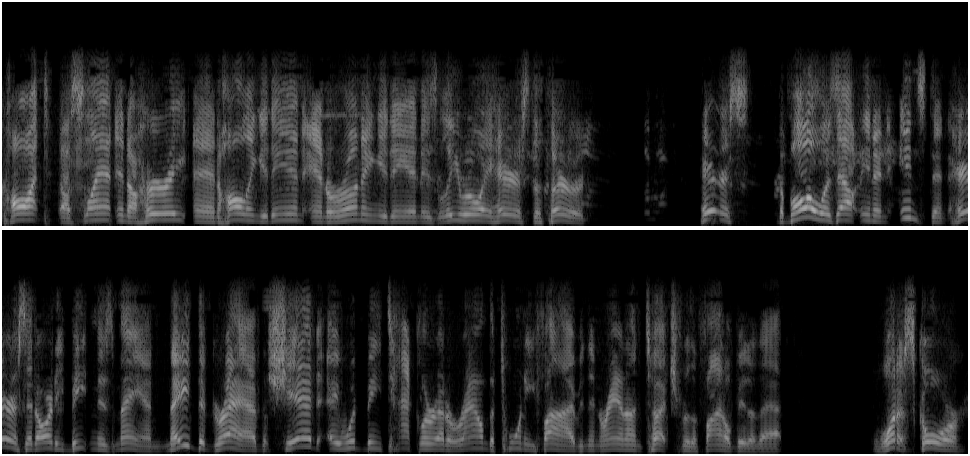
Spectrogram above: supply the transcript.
caught a slant in a hurry and hauling it in and running it in is Leroy Harris the third. Harris, the ball was out in an instant. Harris had already beaten his man, made the grab, shed a would-be tackler at around the 25, and then ran untouched for the final bit of that. What a score.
